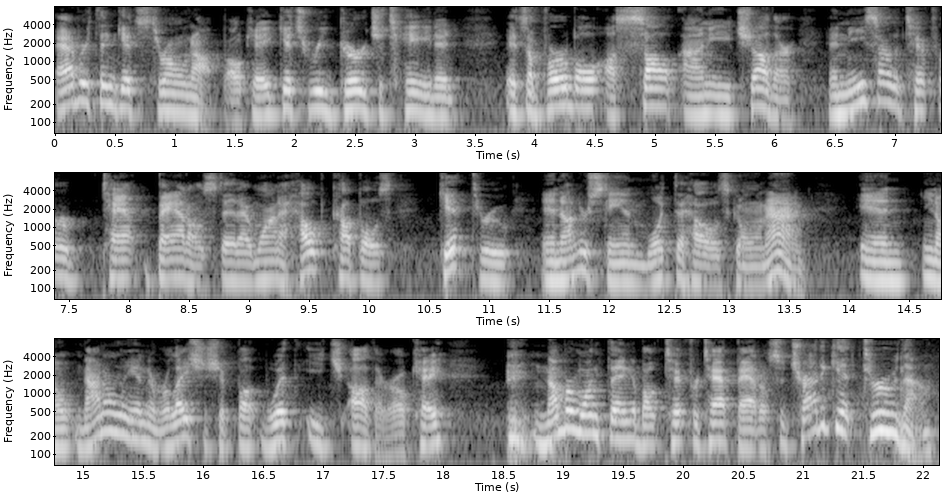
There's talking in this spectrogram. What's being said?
everything gets thrown up, okay? It gets regurgitated. It's a verbal assault on each other. And these are the tit for tat battles that I want to help couples get through and understand what the hell is going on. And, you know, not only in the relationship, but with each other, okay? Number one thing about tit for tat battles, so try to get through them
